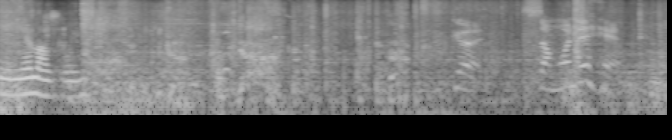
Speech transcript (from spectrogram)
ním nemá zlý. Good. Someone to hit.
